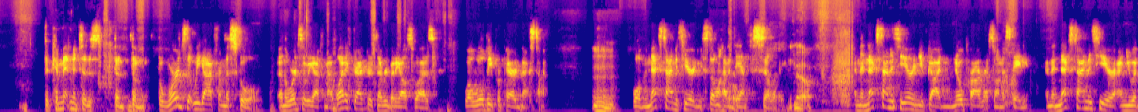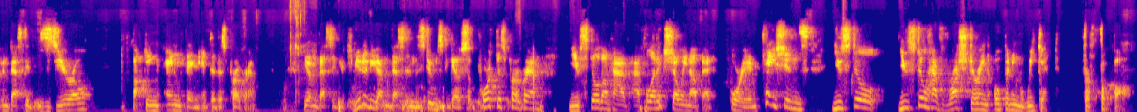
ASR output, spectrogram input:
the commitment to this, the, the the words that we got from the school and the words that we got from athletic directors and everybody else was, well, we'll be prepared next time. Mm-hmm. Well, the next time is here and you still don't have a damn facility. No. And the next time is here and you've got no progress on a stadium. And the next time is here and you have invested zero fucking anything into this program. You have invested in your community, you have invested in the students to go support this program. You still don't have athletics showing up at orientations. You still you still have rush during opening weekend for football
